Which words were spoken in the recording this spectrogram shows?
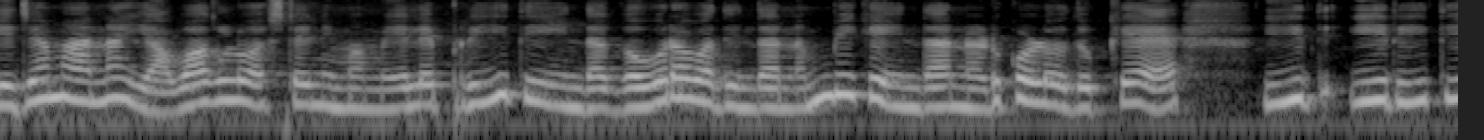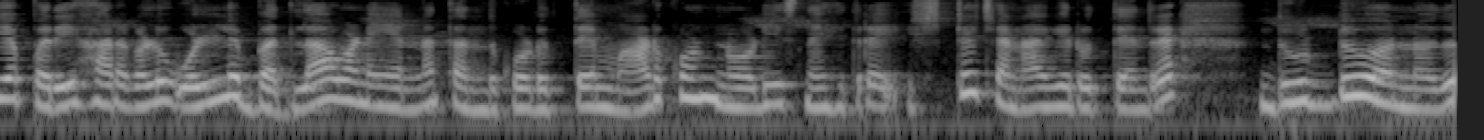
ಯಜಮಾನ ಯಾವಾಗಲೂ ಅಷ್ಟೇ ನಿಮ್ಮ ಮೇಲೆ ಪ್ರೀತಿಯಿಂದ, ಗೌರವದಿಂದ, ನಂಬಿಕೆಯಿಂದ ನಡ್ಕೊಳ್ಳೋದಕ್ಕೆ ಈ ಈ ರೀತಿಯ ಪರಿಹಾರಗಳು ಒಳ್ಳೆ ಬದಲಾವಣೆಯನ್ನು ತಂದುಕೊಡುತ್ತೆ. ಮಾಡ್ಕೊಂಡು ನೋಡಿ ಸ್ನೇಹಿತರೆ, ಇಷ್ಟು ಚೆನ್ನಾಗಿರುತ್ತೆ ಅಂದರೆ ದುಡ್ಡು ಅನ್ನೋದು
